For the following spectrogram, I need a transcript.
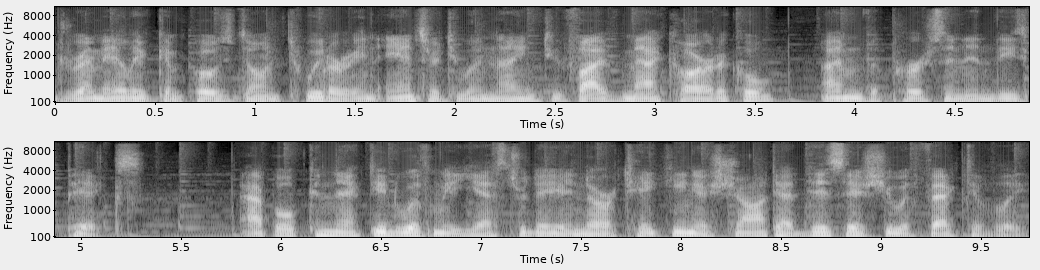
Dremeli composed on Twitter in answer to a 9to5Mac article, I'm the person in these pics. Apple connected with me yesterday and are taking a shot at this issue effectively.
